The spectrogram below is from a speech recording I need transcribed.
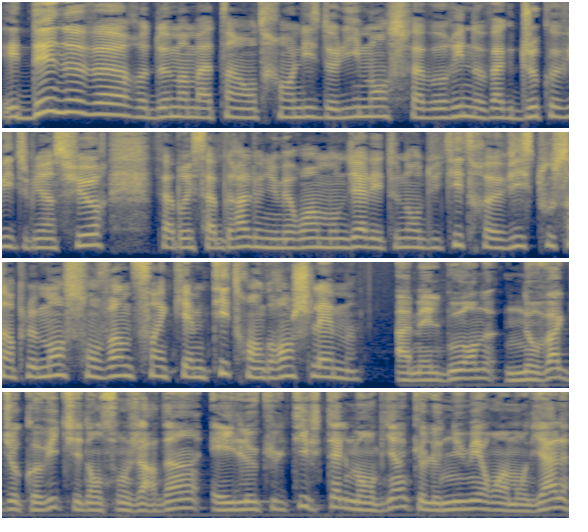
Et dès 9h demain matin, entrée en liste de l'immense favori Novak Djokovic, bien sûr. Fabrice Abgral, le numéro 1 mondial et tenant du titre, vise tout simplement son 25e titre en Grand Chelem. À Melbourne, Novak Djokovic est dans son jardin et il le cultive tellement bien que le numéro 1 mondial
